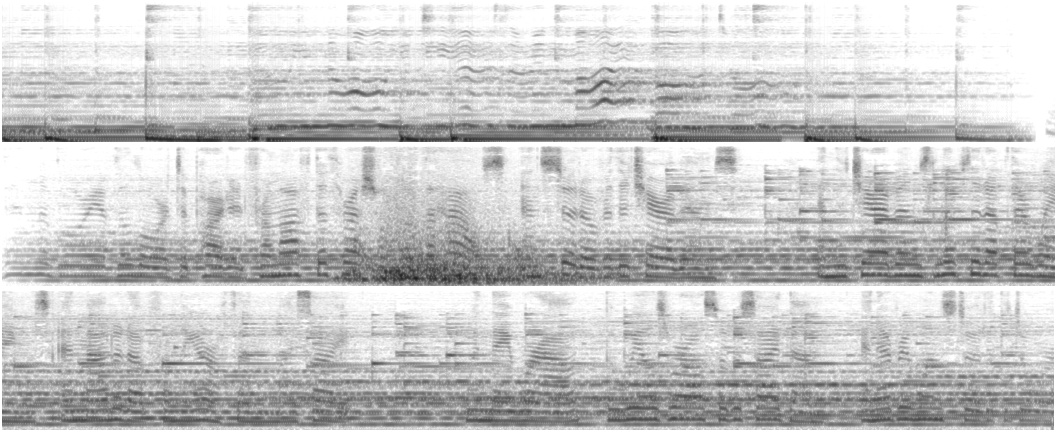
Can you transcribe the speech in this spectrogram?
From off the threshold of the house, and stood over the cherubims. And the cherubims lifted up their wings, and mounted up from the earth in my sight. When they were out, the wheels were also beside them, and every one stood at the door.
